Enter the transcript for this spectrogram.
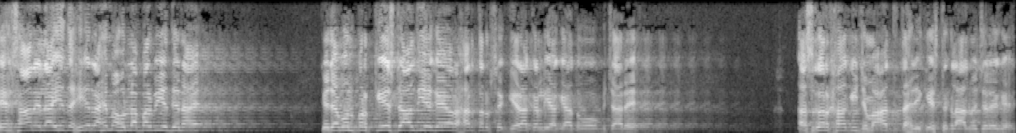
احسان الہی ظہیر رحمہ اللہ پر بھی یہ دن آئے کہ جب ان پر کیس ڈال دیے گئے اور ہر طرف سے گھیرا کر لیا گیا تو وہ بیچارے اصغر خان کی جماعت تحریک استقلال میں چلے گئے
